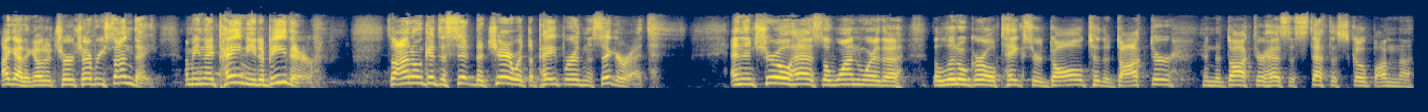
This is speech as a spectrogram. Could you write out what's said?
I got to go to church every Sunday. I mean, they pay me to be there. So I don't get to sit in the chair with the paper and the cigarette. And then Cheryl has the one where the, the little girl takes her doll to the doctor, and the doctor has a stethoscope on the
